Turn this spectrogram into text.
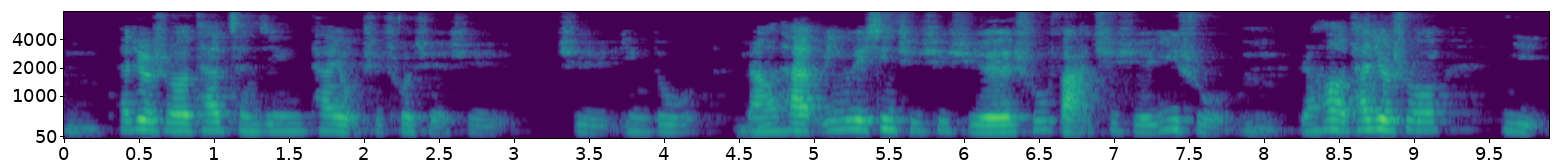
嗯，他就说他曾经他有去辍学去去印度，然后他因为兴趣去学书法，去学艺术，嗯，然后他就说你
